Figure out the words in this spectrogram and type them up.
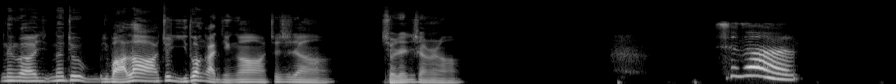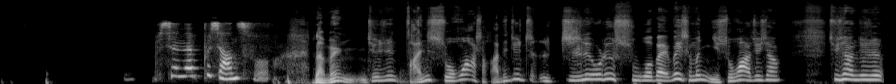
那个那就完了，就一段感情啊，这是啊，小人生啊。现在现在不想处，老妹儿，你就是咱说话啥的，就直直溜溜说呗。为什么你说话就像，就像就是，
